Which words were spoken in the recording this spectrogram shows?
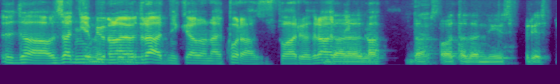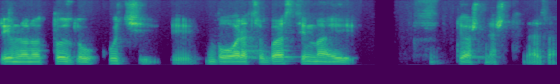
Da, zadnji je bio onaj od radnika, ali onaj poraz u stvari od radnika. da, da, da. Od tada nisu prije sprimili ono Tuzlu u kući i Borac u gostima i još nešto, ne znam.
